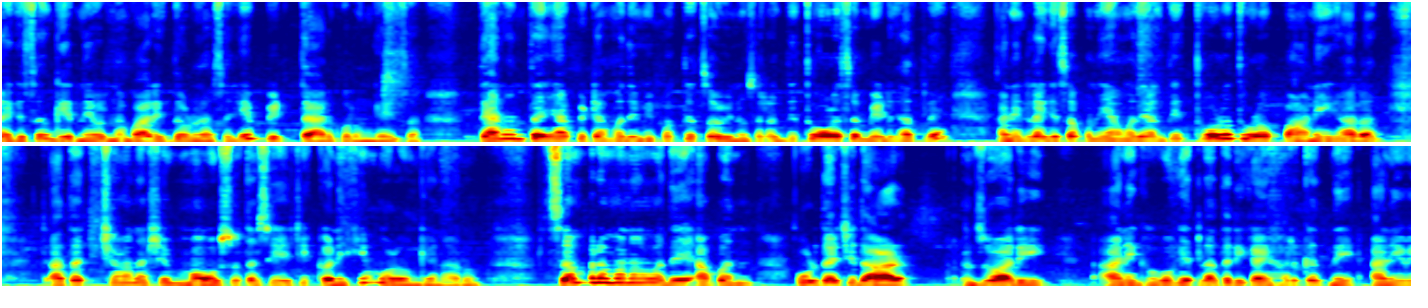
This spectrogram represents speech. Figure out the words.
लगेच गिरणीवरनं बारीक दळून असं हे पीठ तयार करून घ्यायचं. त्यानंतर ह्या पिठामध्ये मी फक्त चवीनुसार अगदी थोडंसं मीठ घातलं आहे आणि लगेच आपण यामध्ये अगदी थोडं थोडं पाणी घालत आता छान अशी मऊसूत अशी याची कणिकही मळून घेणार आहोत. सम प्रमाणामध्ये आपण उडदाची डाळ ज्वारी आणि गहू घेतला तरी काही हरकत नाही. आणि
